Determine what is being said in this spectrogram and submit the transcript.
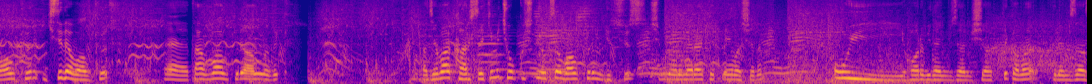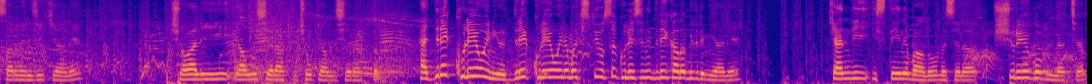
Valkyr. ikisi de Valkyr. He tamam Valkyr'i anladık. Acaba karşıdaki mi çok güçlü yoksa Valkyr mi güçsüz? Şimdi onu merak etmeye başladım. Oy harbiden güzel bir şey attık ama kulemize hasar verecek yani. Şövalyeyi yanlış yere. Çok yanlış yere attım. Ha direkt kuleye oynuyor. Direkt kuleye oynamak istiyorsa kulesini direkt alabilirim yani. Kendi isteğine bağlı o mesela. Şuraya goblin atacağım.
